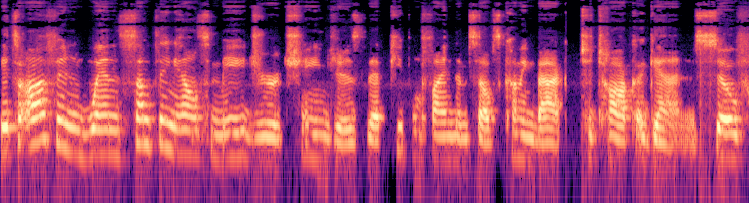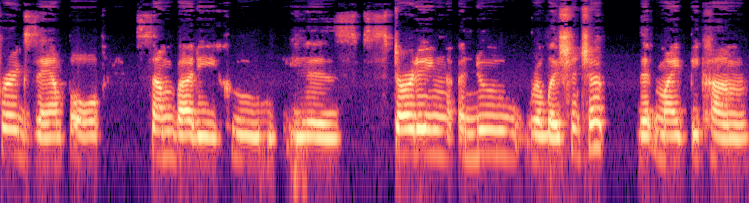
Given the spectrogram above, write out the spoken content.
it's often when something else major changes that people find themselves coming back to talk again. So, for example, somebody who is starting a new relationship that might become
